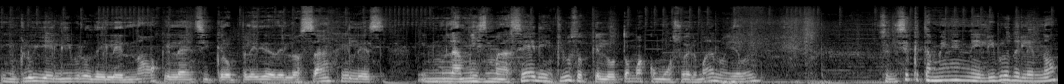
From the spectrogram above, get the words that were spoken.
incluye el libro de Enoch, la enciclopedia de los ángeles, la misma serie incluso que lo toma como su hermano, ya ven. Se dice que también en el libro de Enoch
